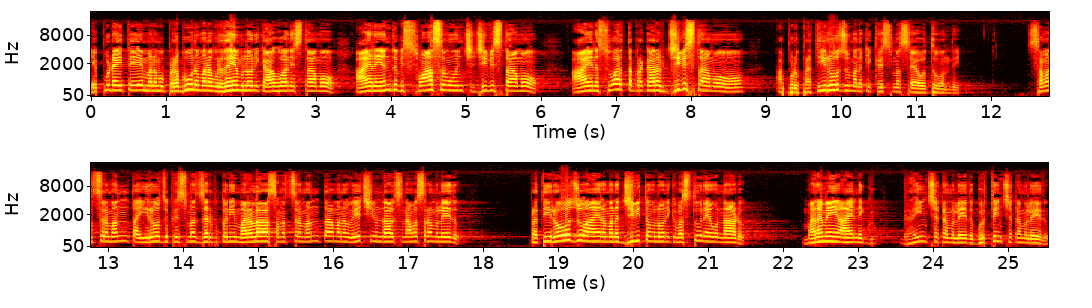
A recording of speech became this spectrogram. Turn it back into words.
ఎప్పుడైతే మనము ప్రభువును మన హృదయంలోనికి ఆహ్వానిస్తామో ఆయన ఎందు విశ్వాసము ఉంచి జీవిస్తామో ఆయన సువార్త ప్రకారం జీవిస్తామో అప్పుడు ప్రతిరోజు మనకి క్రిస్మస్ అవుతూ ఉంది. సంవత్సరం అంతా ఈరోజు క్రిస్మస్ జరుపుకొని మరలా సంవత్సరం అంతా మనం వేచి ఉండాల్సిన అవసరం లేదు. ప్రతిరోజు ఆయన మన జీవితంలోనికి వస్తూనే ఉన్నాడు. మనమే ఆయన్ని గ్రహించటం లేదు గుర్తించటం లేదు.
